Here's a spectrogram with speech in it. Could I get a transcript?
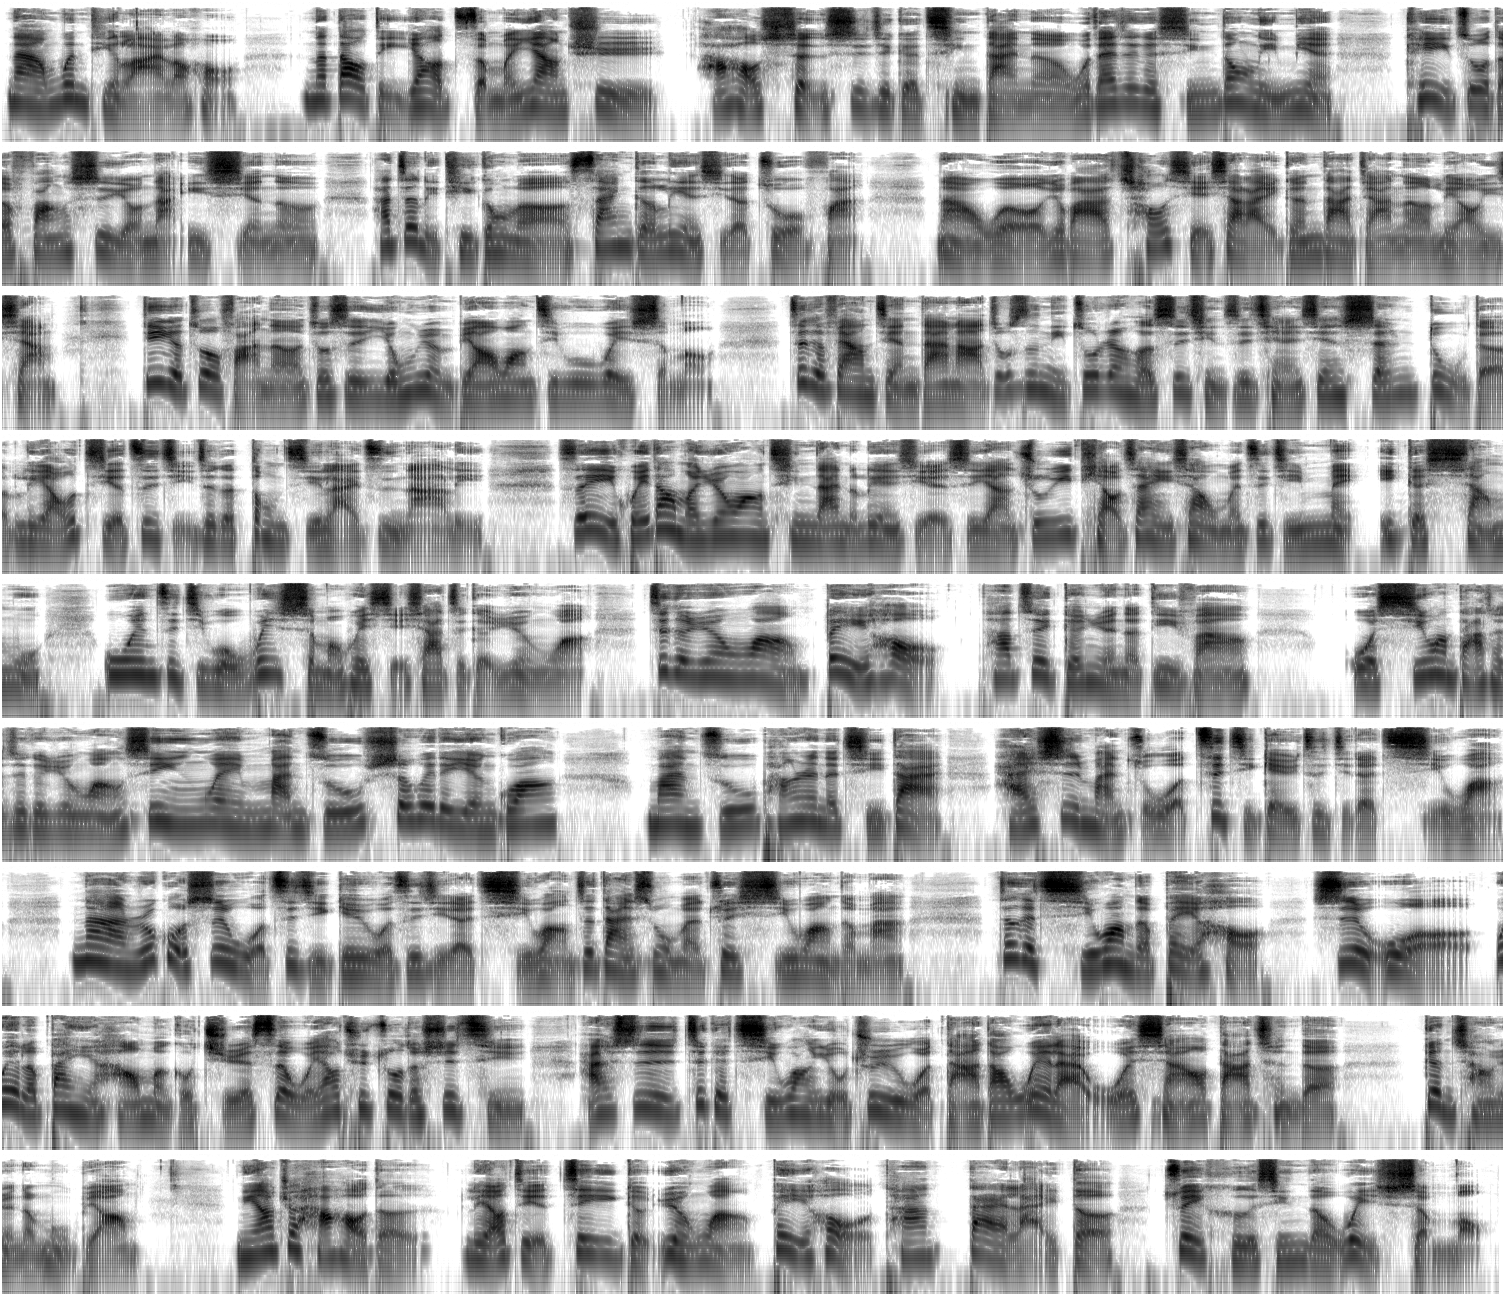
那问题来了吼，那到底要怎么样去好好审视这个清单呢？我在这个行动里面。可以做的方式有哪一些呢？他这里提供了三个练习的做法，那我就把它抄写下来跟大家呢聊一下。第一个做法呢，就是永远不要忘记问为什么。这个非常简单啦，就是你做任何事情之前，先深度的了解自己这个动机来自哪里。所以回到我们愿望清单的练习也是一样，逐一挑战一下我们自己每一个项目，问问自己我为什么会写下这个愿望？这个愿望背后它最根源的地方。我希望达成这个愿望，是因为满足社会的眼光，满足旁人的期待，还是满足我自己给予自己的期望？那如果是我自己给予我自己的期望，这当然是我们最希望的嘛。这个期望的背后，是我为了扮演好某个角色，我要去做的事情，还是这个期望有助于我达到未来我想要达成的更长远的目标？你要去好好的了解这一个愿望背后它带来的。最核心的为什么？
